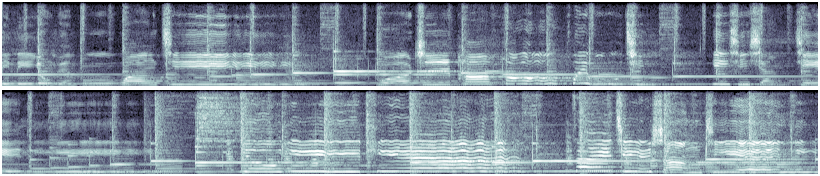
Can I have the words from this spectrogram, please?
心里永远不忘记。我只怕后会无期，一心想见你。有一天在街上见你，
